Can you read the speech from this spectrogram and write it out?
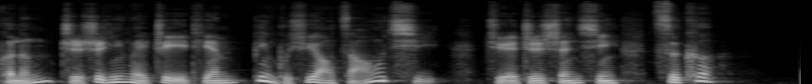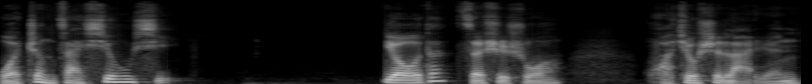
可能只是因为这一天并不需要早起，觉知身心，此刻我正在休息。有的则是说，我就是懒人，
